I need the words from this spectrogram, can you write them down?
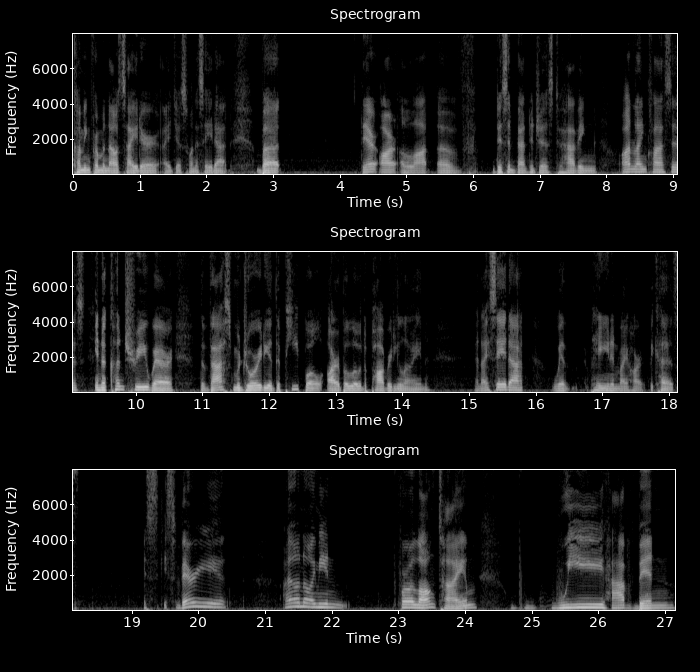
coming from an outsider, I just want to say that. But there are a lot of disadvantages to having online classes in a country where the vast majority of the people are below the poverty line. And I say that with pain in my heart because it's it's very I don't know, I mean for a long time we have been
